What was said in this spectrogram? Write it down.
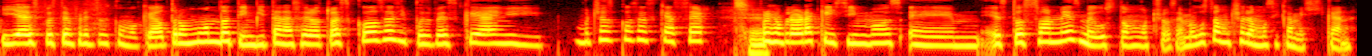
Y ya después te enfrentas como que a otro mundo, te invitan a hacer otras cosas y pues ves que hay muchas cosas que hacer. Por ejemplo, ahora que hicimos em, estos sones, me gustó mucho, o sea, me gusta mucho la música mexicana.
